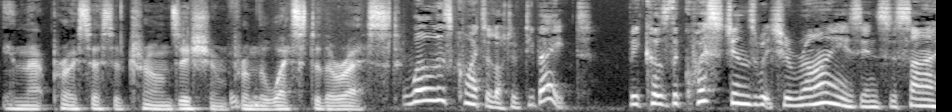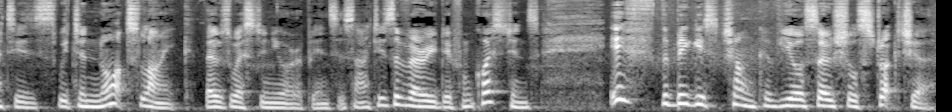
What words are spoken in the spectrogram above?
in that process of transition from the West to the rest? Well, there's quite a lot of debate because the questions which arise in societies which are not like those Western European societies are very different questions. If the biggest chunk of your social structure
